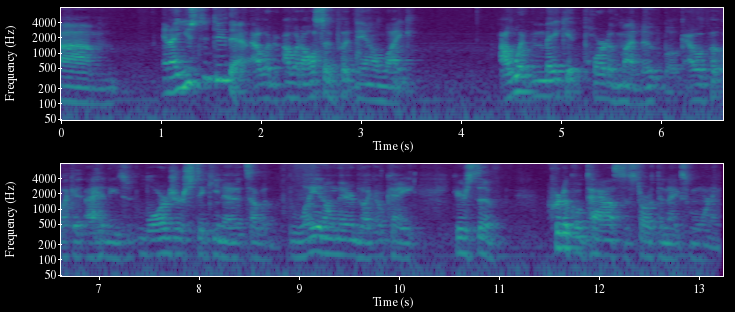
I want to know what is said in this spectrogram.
um, and I used to do that. I would I would also put down like. I wouldn't make it part of my notebook. I would put like a, I had these larger sticky notes. I would lay it on there and be like, okay, here's the critical tasks to start the next morning.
